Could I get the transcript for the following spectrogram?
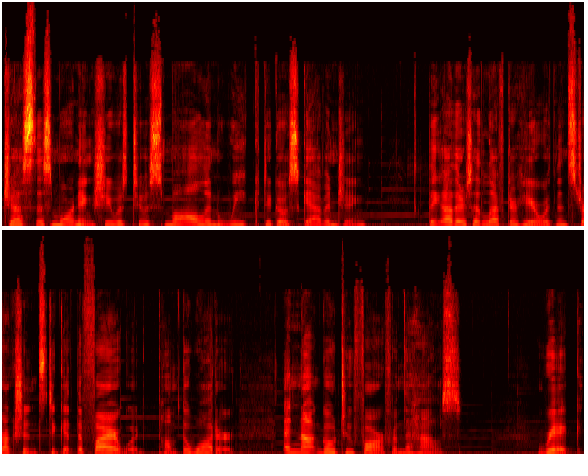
Just this morning, she was too small and weak to go scavenging. The others had left her here with instructions to get the firewood, pump the water, and not go too far from the house. Rick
